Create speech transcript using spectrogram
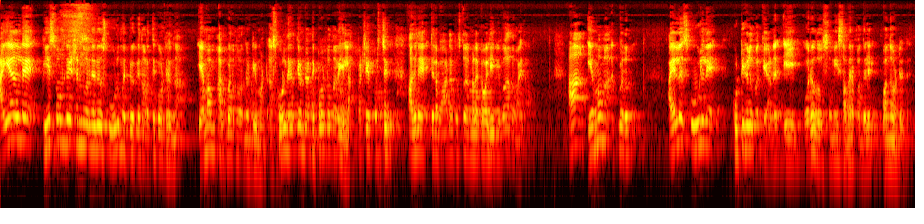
അയാളുടെ പീസ് ഫൗണ്ടേഷൻ എന്ന് പറഞ്ഞൊരു സ്കൂൾ മറ്റൊക്കെ നടത്തിക്കൊണ്ടിരുന്ന എം എം അക്ബർ എന്ന് പറഞ്ഞ ടീമുണ്ട്. സ്കൂൾ നേരത്തെ റിപ്പോർട്ടൊന്നും അറിയില്ല. പക്ഷേ കുറച്ച് അതിലെ ചില പാഠപുസ്തകങ്ങളൊക്കെ വലിയ വിവാദമായതാണ്. ആ എം എം അക്ബറും അയാളുടെ സ്കൂളിലെ കുട്ടികളുമൊക്കെയാണ് ഈ ഓരോ ദിവസവും ഈ സമരപ്പന്തലിൽ വന്നുകൊണ്ടിരുന്നത്.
